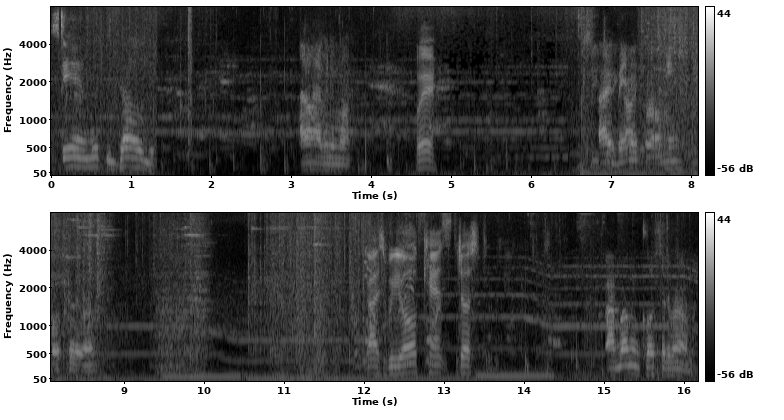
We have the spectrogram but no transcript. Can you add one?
Stand with the dub. I don't have any more. Where? Alright, bandits roaming close to the room. Guys, we all can't just. I'm roaming close to the room.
